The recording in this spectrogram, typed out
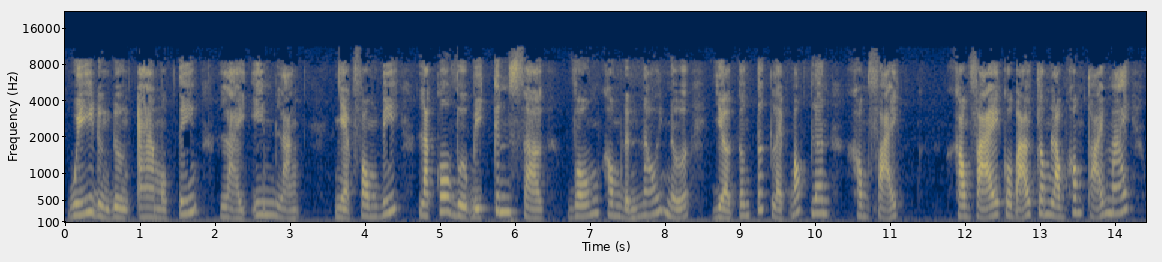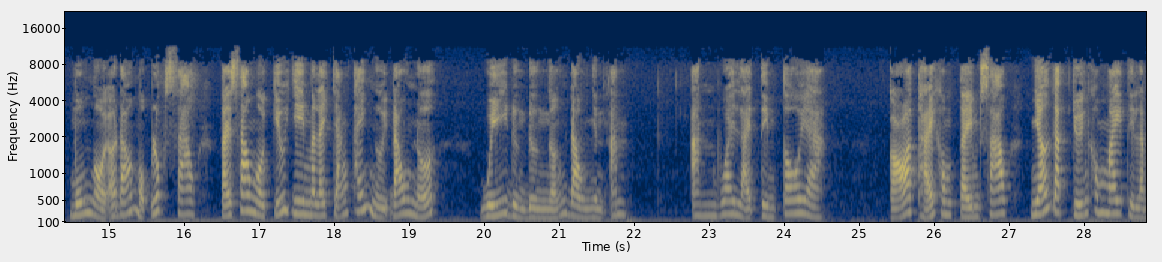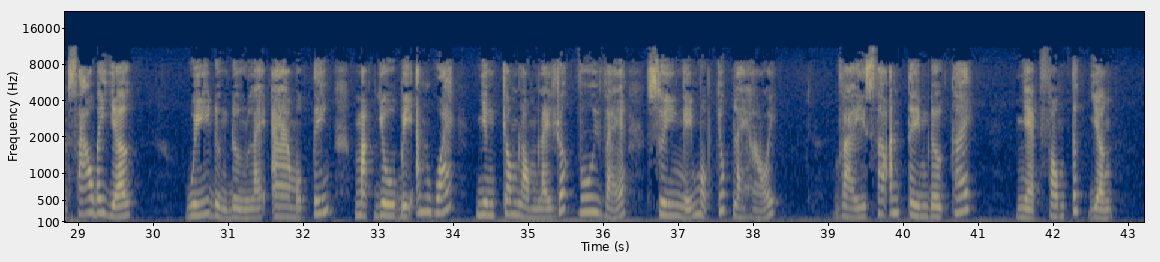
Quý đường đường à một tiếng, lại im lặng. Nhạc phong biết là cô vừa bị kinh sợ, vốn không định nói nữa, giờ cơn tức lại bốc lên, không phải... Không phải cô bảo trong lòng không thoải mái, muốn ngồi ở đó một lúc sau, tại sao ngồi kiểu gì mà lại chẳng thấy người đâu nữa? Quý đường đường ngẩng đầu nhìn anh. Anh quay lại tìm tôi à? Có thể không tìm sao, nhớ gặp chuyện không may thì làm sao bây giờ? Quý đường đường lại à một tiếng, mặc dù bị anh quát, nhưng trong lòng lại rất vui vẻ, suy nghĩ một chút lại hỏi. Vậy sao anh tìm được thế? Nhạc Phong tức giận.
